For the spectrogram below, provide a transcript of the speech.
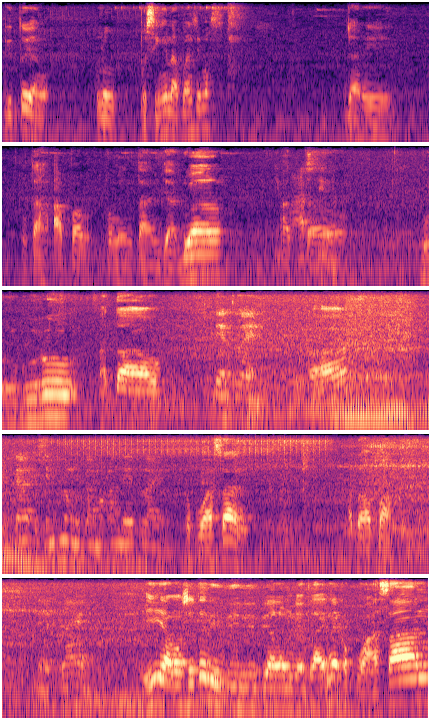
gitu yang lo pusingin apaan sih mas? Dari entah apa permintaan jadwal Ya, atau. Buru-buru atau deadline. Ah, kita di sini mengutamakan deadline. Kepuasan? Atau apa? Deadline. Iya maksudnya di, di, di dalam deadline-nya kepuasan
